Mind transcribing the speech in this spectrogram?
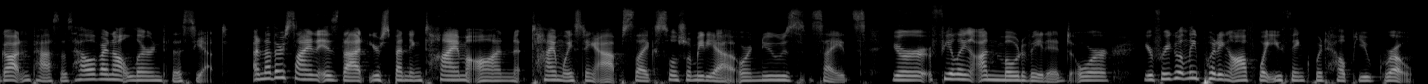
gotten past this? How have I not learned this yet? Another sign is that you're spending time on time wasting apps like social media or news sites. You're feeling unmotivated or you're frequently putting off what you think would help you grow.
